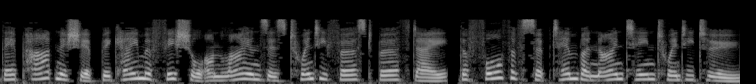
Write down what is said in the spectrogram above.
Their partnership became official on Lyons's 21st birthday, 4 September 1922.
